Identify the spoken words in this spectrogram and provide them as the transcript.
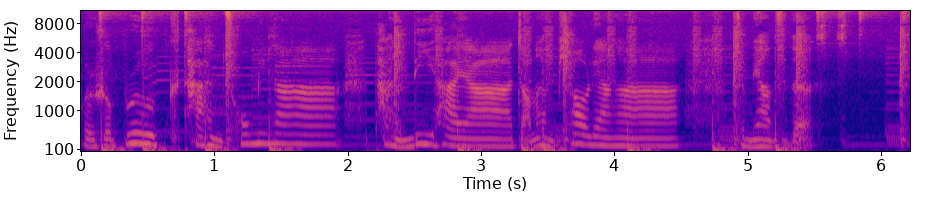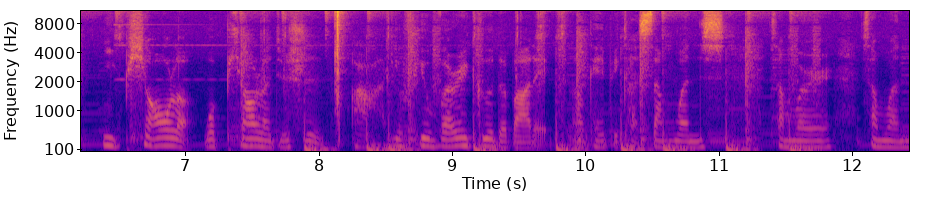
或者说 Brooke 她很聪明啊，她很厉害呀，长得很漂亮啊，怎么样子的？你飘了，我飘了，就是啊，you feel very good about it，okay？Because someone's somewhere someone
